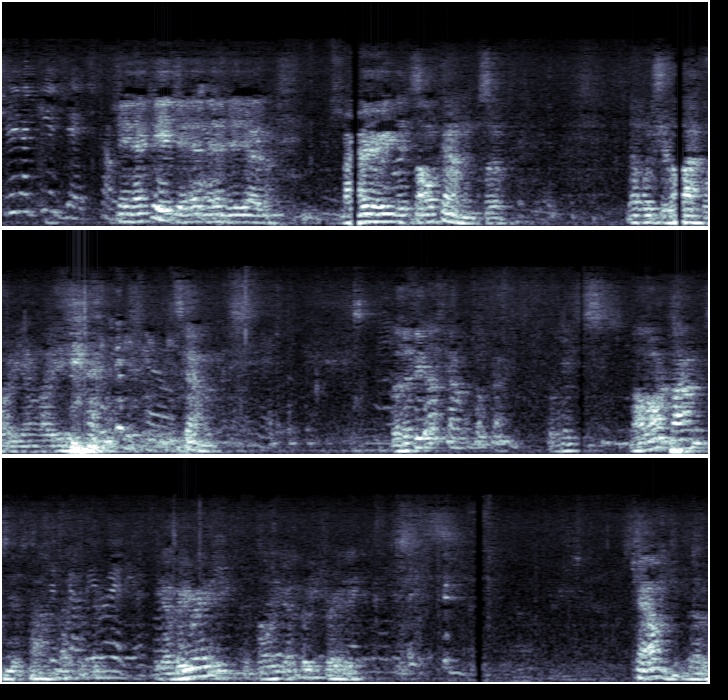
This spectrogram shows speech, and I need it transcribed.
She ain't got kids yet, she told she me. ain't that kid yet. And then, you know, married. It's all coming. So don't wish your life away, young lady. it's coming. But if he does come, it's okay. It's Lord our time, it's his time. Just gotta be ready. You gotta be ready. That's all you gotta be is ready. It's challenging though.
